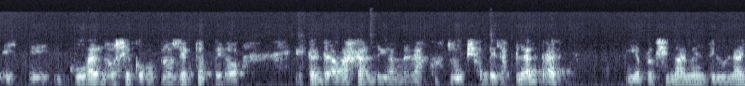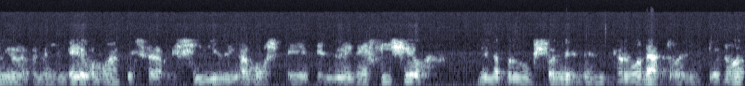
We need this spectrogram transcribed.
este, incubándose como proyectos, pero están trabajando, digamos, en la construcción de las plantas, y aproximadamente en un año, un año y medio vamos a empezar a recibir, digamos, eh, el beneficio de la producción de, del bicarbonato de litio, ¿no?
